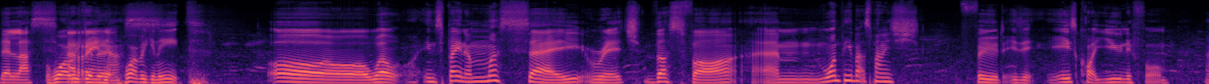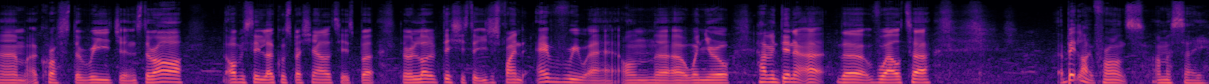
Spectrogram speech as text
de las What are, we gonna, what are we going to eat? Oh, well, in Spain, I must say, Rich, thus far, um, one thing about Spanish food is it is quite uniform um, across the regions. There are obviously local specialities, but there are a lot of dishes that you just find everywhere on uh, when you're having dinner at the Vuelta. A bit like France, I must say.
